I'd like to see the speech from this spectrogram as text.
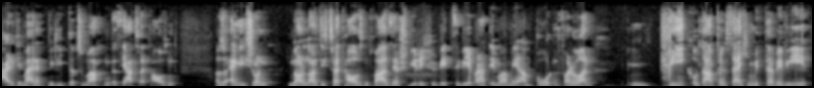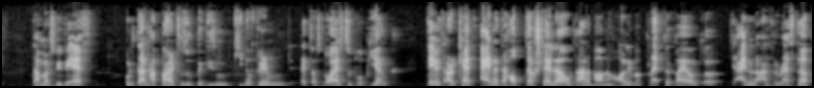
Allgemeinheit beliebter zu machen. Das Jahr 2000, also eigentlich schon 99, 2000 war sehr schwierig für WCW. Man hat immer mehr am Boden verloren, im Krieg unter Anführungszeichen mit der WWE, damals WWF. Und dann hat man halt versucht, mit diesem Kinofilm etwas Neues zu probieren. David Arquette, einer der Hauptdarsteller, unter anderem war auch noch Oliver Platt dabei und äh, der ein oder andere Wrestler.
